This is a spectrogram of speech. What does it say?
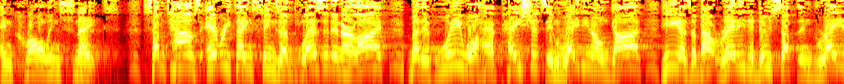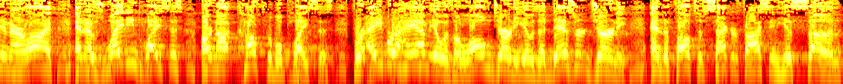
and crawling snakes. Sometimes everything seems unpleasant in our life, but if we will have patience in waiting on God, He is about ready to do something great in our life. And those waiting places are not comfortable places. For Abraham, it was a long journey. It was a desert journey. And the thoughts of sacrificing his son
